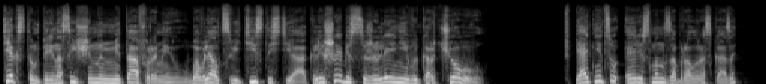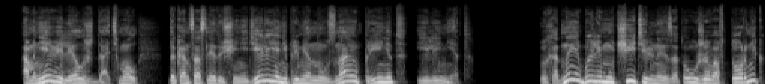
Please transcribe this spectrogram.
текстом, перенасыщенным метафорами, убавлял цветистости, а клише, без сожалений, выкорчевывал. В пятницу Эрисман забрал рассказы, а мне велел ждать, мол, до конца следующей недели я непременно узнаю, принят или нет. Выходные были мучительные, зато уже во вторник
